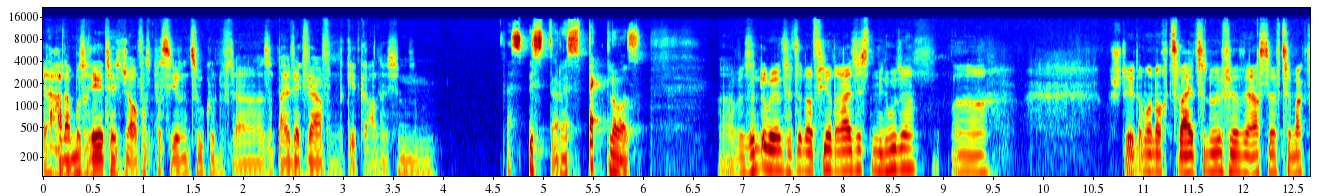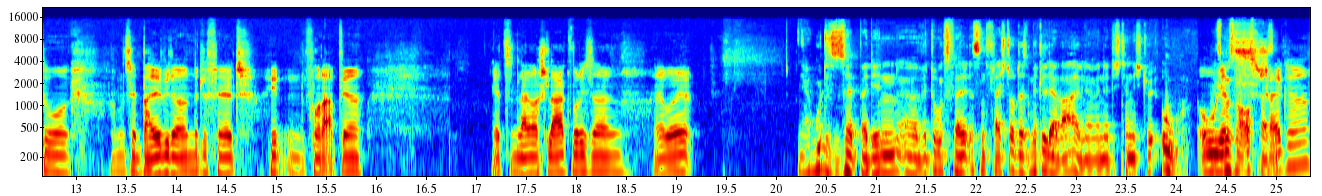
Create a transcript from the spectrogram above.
ja, da muss regeltechnisch auch was passieren in Zukunft. Ja. Also Ball wegwerfen geht gar nicht. Hm. Das ist respektlos. Ja, wir sind übrigens jetzt in der 34. Minute. Äh, steht immer noch 2 zu 0 für den 1. FC Magdeburg. Haben uns den Ball wieder im Mittelfeld, hinten vor der Abwehr. Jetzt ein langer Schlag, würde ich sagen. Jawohl. Ja, gut, es ist halt bei den äh, Witterungsverhältnissen vielleicht auch das Mittel der Wahl, ne, wenn du dich dann nicht durch. Oh, Oh, muss jetzt, man aufpassen. Schalke.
